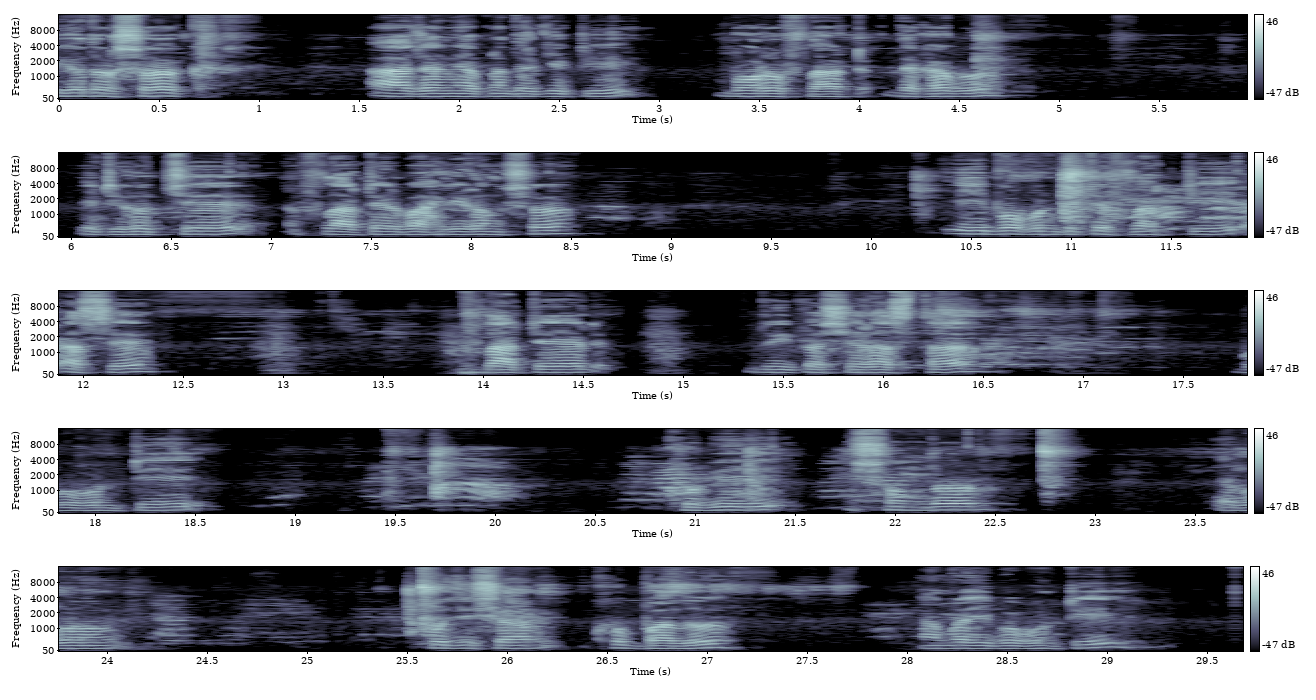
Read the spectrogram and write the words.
প্রিয় দর্শক, আজ আমি আপনাদেরকে একটি বড় ফ্ল্যাট দেখাবো। এটি হচ্ছে ফ্ল্যাটের বাহিরের অংশ। এই ভবনটিতে ফ্ল্যাটটি আছে। ফ্ল্যাটের দুই পাশে রাস্তা। ভবনটি খুবই সুন্দর এবং পজিশন খুব ভালো। আমরা এই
